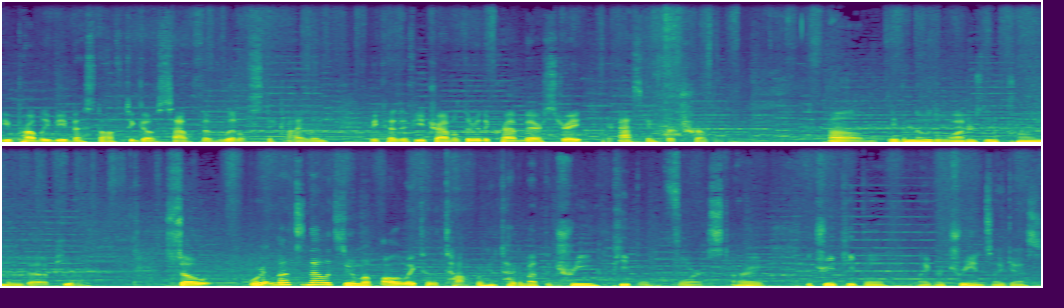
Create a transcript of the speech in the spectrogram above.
you'd probably be best off to go south of Little Stick Island because if you travel through the Crab Bear Strait, you're asking for trouble. Um, even though the waters look calm and uh, appealing. So we're, let's now let's zoom up all the way to the top. We're going to talk about the tree people forest. All right, the tree people, like our treants, I guess,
